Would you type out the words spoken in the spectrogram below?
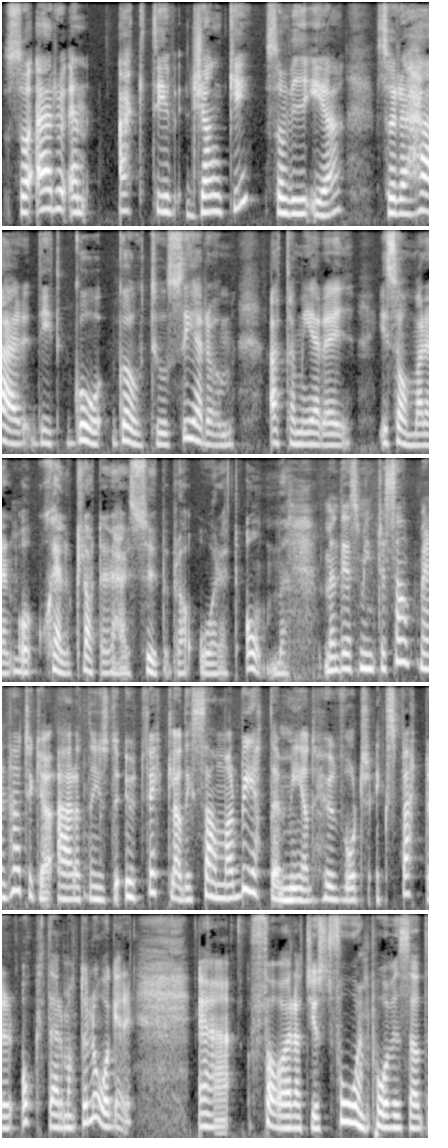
så är du en aktiv junkie som vi är så är det här ditt go-to-serum att ta med dig i sommaren. Mm. Och självklart är det här superbra året om. Men det som är intressant med den här tycker jag är att den just är utvecklad i samarbete med hudvårdsexperter och dermatologer. Eh, för att just få en påvisad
